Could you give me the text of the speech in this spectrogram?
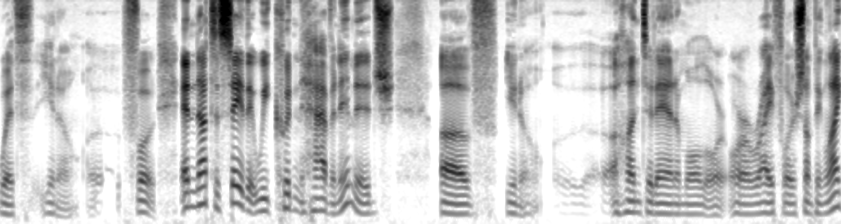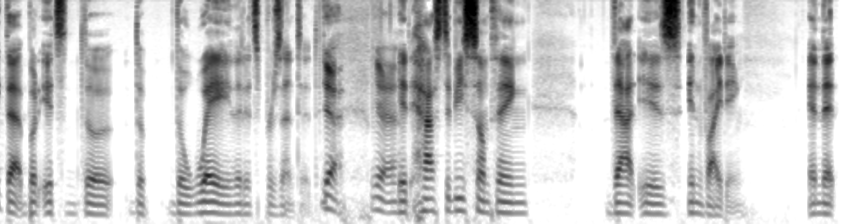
with, you know, uh, pho- and not to say that we couldn't have an image of, you know, a hunted animal or, or a rifle or something like that, but it's the the the way that it's presented Yeah. Yeah. it has to be something that is inviting and that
